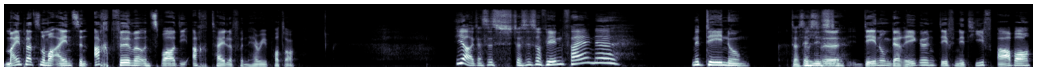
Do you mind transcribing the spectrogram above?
Mein Platz Nummer eins sind acht Filme und zwar die acht Teile von Harry Potter. Ja, das ist, das ist auf jeden Fall eine, eine Dehnung. Das der ist Liste. äh, Dehnung der Regeln, definitiv. Aber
